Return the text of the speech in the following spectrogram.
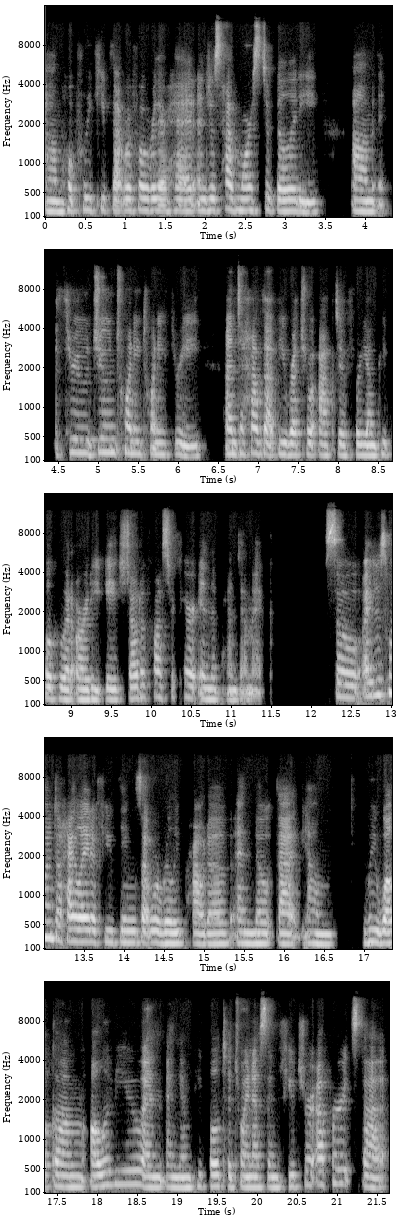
um, hopefully keep that roof over their head, and just have more stability um, through June 2023, and to have that be retroactive for young people who had already aged out of foster care in the pandemic. So I just wanted to highlight a few things that we're really proud of and note that um, we welcome all of you and, and young people to join us in future efforts that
